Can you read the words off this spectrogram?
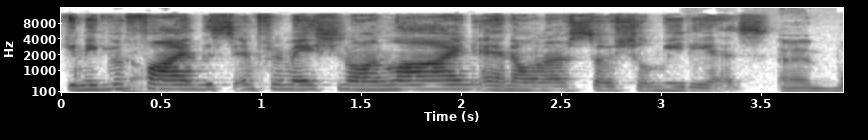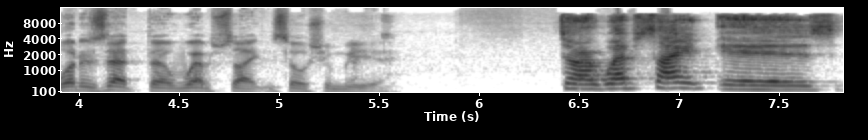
You can even find this information online and on our social medias. And what is that, the website and social media? So our website is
